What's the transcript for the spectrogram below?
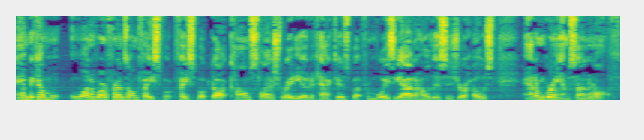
And become one of our friends on Facebook, facebook.com slash Radio Detectives. But from Boise, Idaho, this is your host, Adam Graham, signing off.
